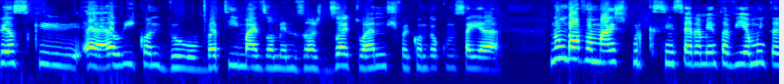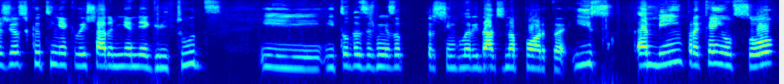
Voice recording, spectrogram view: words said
penso que ali quando bati mais ou menos aos 18 anos foi quando eu comecei a. Não dava mais porque, sinceramente, havia muitas vezes que eu tinha que deixar a minha negritude e, e todas as minhas outras singularidades na porta. E isso, a mim, para quem eu sou,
